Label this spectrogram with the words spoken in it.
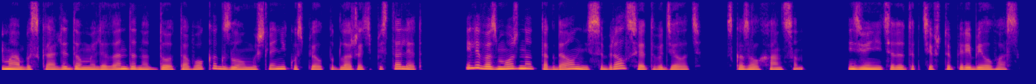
Мы обыскали дом Элли Лэндона до того, как злоумышленник успел подложить пистолет. Или, возможно, тогда он не собирался этого делать, — сказал Хансон. «Извините, детектив, что перебил вас».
